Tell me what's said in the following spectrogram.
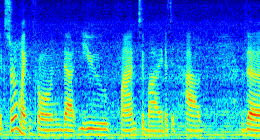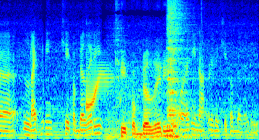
external microphone that you plan to buy does it have the lightning capability Capability. or I mean not really capability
